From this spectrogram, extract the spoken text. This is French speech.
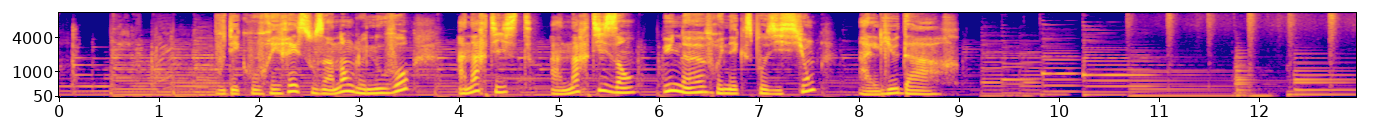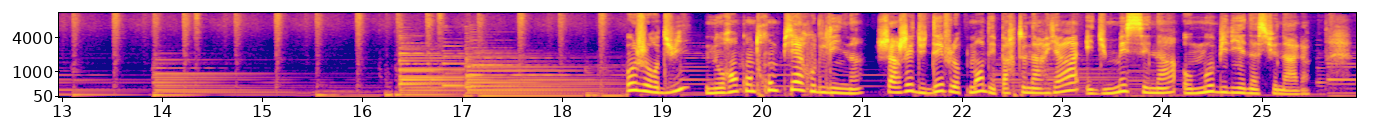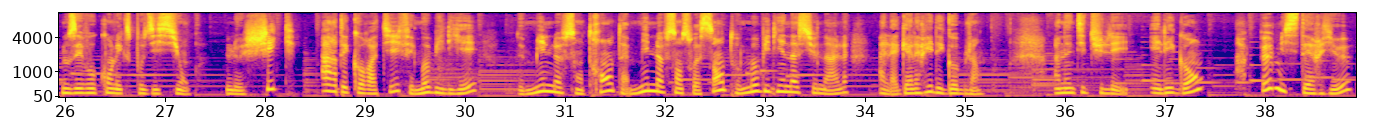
Vous découvrirez sous un angle nouveau un artiste, un artisan, une œuvre, une exposition, un lieu d'art. Aujourd'hui, nous rencontrons Pierre Houdeline, chargé du développement des partenariats et du mécénat au mobilier national. Nous évoquons l'exposition Le Chic, art décoratif et mobilier de 1930 à 1960 au mobilier national à la Galerie des Gobelins. Un intitulé élégant, un peu mystérieux.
